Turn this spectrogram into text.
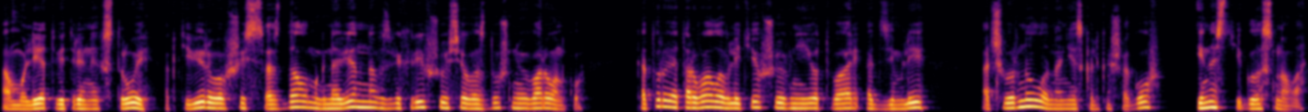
Амулет ветряных струй, активировавшись, создал мгновенно взвихрившуюся воздушную воронку, которая оторвала влетевшую в нее тварь от земли, отшвырнула на несколько шагов и настигла снова.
